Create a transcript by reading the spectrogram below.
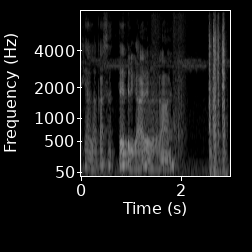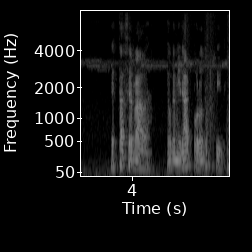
Tía, la casa es tétrica, ¿eh? De verdad, ¿eh? Está cerrada. Tengo que mirar por otro sitio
